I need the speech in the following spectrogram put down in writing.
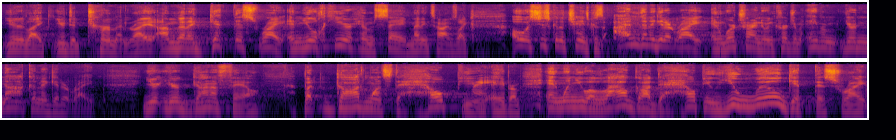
you're like, you determine, right? I'm gonna get this right. And you'll hear him say many times, like, oh, it's just gonna change because I'm gonna get it right. And we're trying to encourage him, Abram, you're not gonna get it right. You're, you're gonna fail. But God wants to help you, right. Abram. And when you allow God to help you, you will get this right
